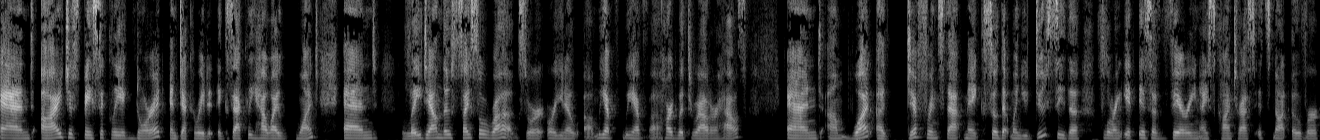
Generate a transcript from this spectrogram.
And I just basically ignore it and decorate it exactly how I want and lay down those sisal rugs or, or, you know, um, we have, we have uh, hardwood throughout our house. And um, what a difference that makes so that when you do see the flooring, it is a very nice contrast. It's not over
